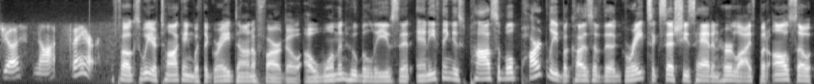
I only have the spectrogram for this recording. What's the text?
just not fair. Folks, we are talking with the great Donna Fargo, a woman who believes that anything is possible, partly because of the great success she's had in her life, but also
